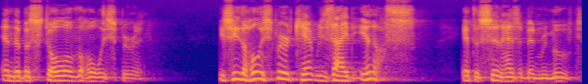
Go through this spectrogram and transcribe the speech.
and the bestowal of the Holy Spirit. You see, the Holy Spirit can't reside in us if the sin hasn't been removed.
